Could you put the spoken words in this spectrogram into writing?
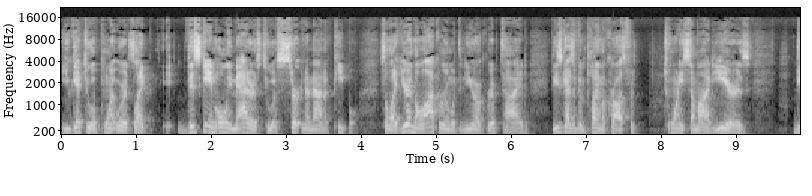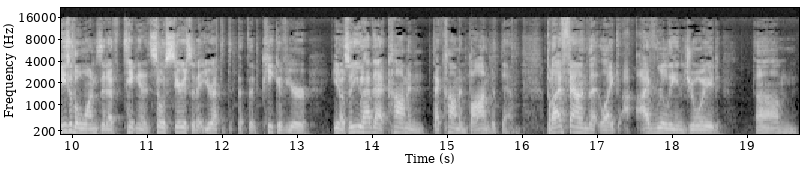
you get to a point where it's like this game only matters to a certain amount of people. So like you're in the locker room with the New York Riptide. These guys have been playing lacrosse for 20 some odd years. These are the ones that have taken it so seriously that you're at the, at the peak of your, you know, so you have that common that common bond with them. But I've found that like I've really enjoyed um,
